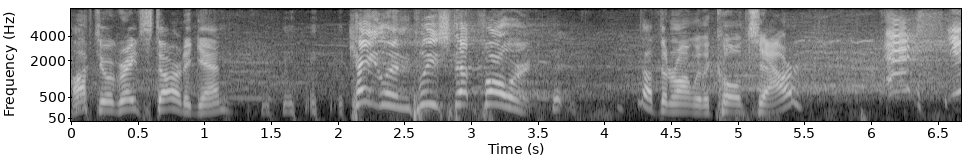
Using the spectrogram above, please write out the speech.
off to a great start again. Kaitlyn, please step forward. Nothing wrong with a cold shower. Excuse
